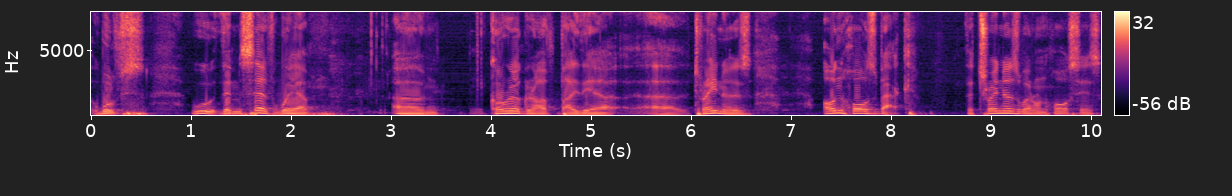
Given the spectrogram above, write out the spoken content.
wolves, who themselves were um, choreographed by their uh, trainers on horseback. The trainers were on horses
